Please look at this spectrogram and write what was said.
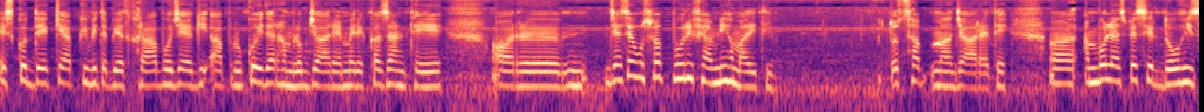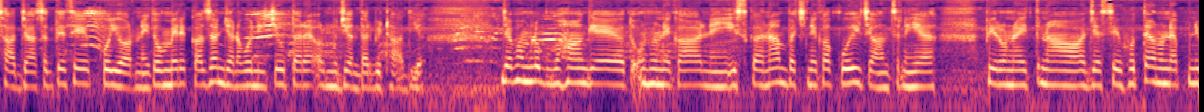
इसको देख के आपकी भी तबीयत ख़राब हो जाएगी। आप रुको इधर, हम लोग जा रहे हैं। मेरे कज़न थे और, जैसे उस वक्त पूरी फैमिली हमारी थी। तो सब जा रहे थे। एंबुलेंस पे सिर्फ़ दो ही साथ जा सकते थे, कोई और नहीं। तो मेरे कज़न जो ना, वो नीचे उतर है और मुझे अंदर बिठा दिया। जब हम लोग वहाँ गए तो उन्होंने कहा, नहीं, इसका ना बचने का कोई चांस नहीं है। फिर उन्हें इतना जैसे होता है, उन्होंने अपनी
